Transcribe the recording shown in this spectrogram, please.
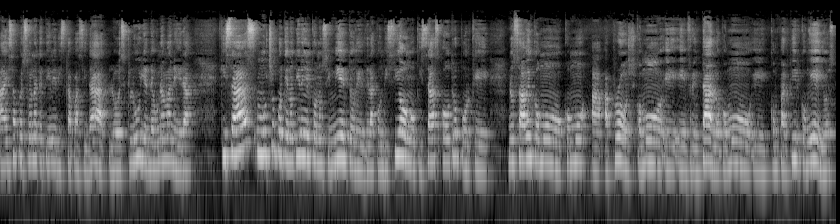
a esa persona que tiene discapacidad, lo excluyen de una manera Quizás mucho porque no tienen el conocimiento de, la condición o quizás otro porque no saben cómo, cómo approach, cómo eh, enfrentarlo, cómo eh, compartir con ellos.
